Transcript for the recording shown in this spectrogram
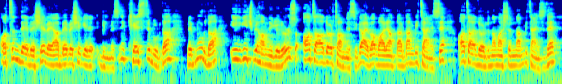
atın D5'e veya B5'e gelebilmesini kesti burada ve burada ilginç bir hamle görüyoruz. At A4 hamlesi galiba varyantlardan bir tanesi. At A4'ün amaçlarından bir tanesi de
